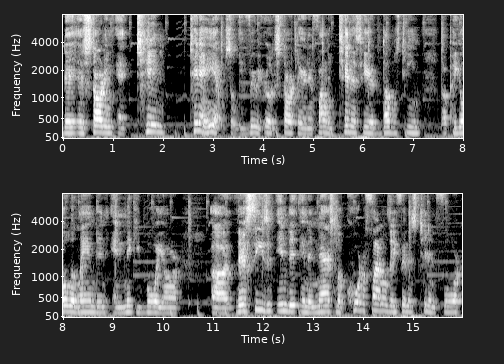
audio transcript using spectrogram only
they is starting at 10 10 a.m. So a very early start there. And then finally tennis here, doubles team Paola Landon and Nikki Boyar. Uh, their season ended in the national quarterfinals. They finished 10 and 4.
